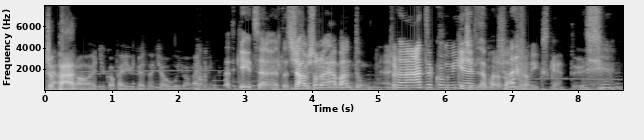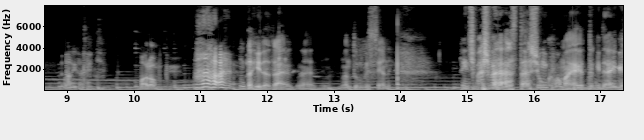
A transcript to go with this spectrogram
Csak Csak pár. hajtjuk a fejüket, hogyha úgy van, megyünk. Hát két szelemet, ez Sámson elbántunk. Csak Hát akkor mi kicsit ez? lemaradunk. Samson X2. Van itt egy malomkő. Mint a hidet rájuk. Ne, nem tudunk visszajönni. Nincs más választásunk, ha már eljöttünk ideig.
